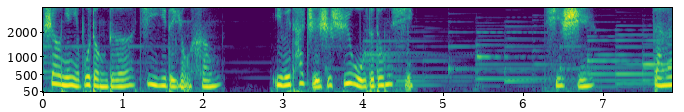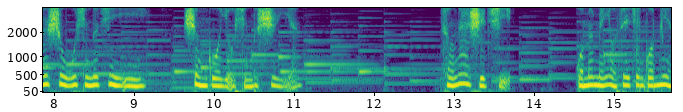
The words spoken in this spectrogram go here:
少年也不懂得记忆的永恒，以为它只是虚无的东西。其实，反而是无形的记忆胜过有形的誓言。从那时起，我们没有再见过面。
